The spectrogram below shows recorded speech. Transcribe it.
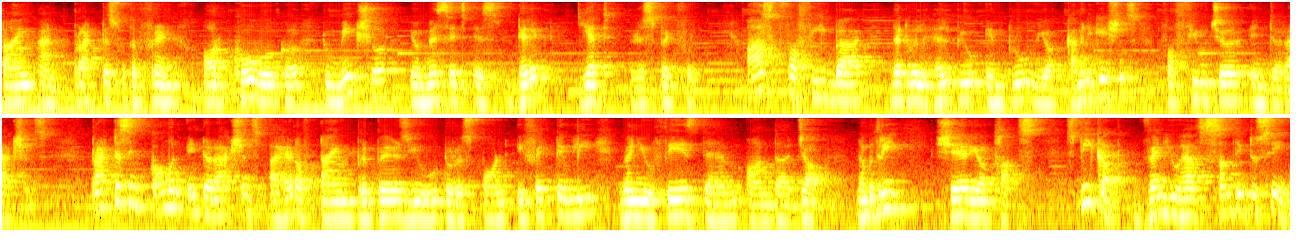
time and practice with a friend or co worker to make sure your message is direct yet respectful. Ask for feedback that will help you improve your communications for future interactions. Practicing common interactions ahead of time prepares you to respond effectively when you face them on the job. Number three, share your thoughts. Speak up when you have something to say.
